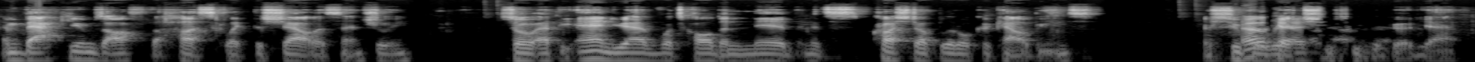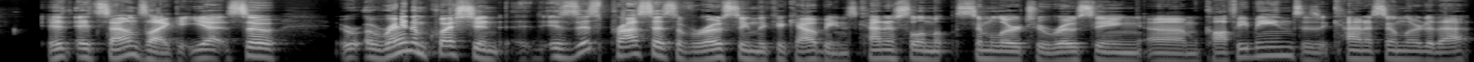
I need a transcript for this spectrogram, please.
and vacuums off the husk, like the shell, essentially. So at the end, you have what's called a nib, and it's crushed up little cacao beans. They're super Okay. rich super good. Yeah. It, it sounds like it. Yeah. So, a random question: Is this process of roasting the cacao beans kind of sim- similar to roasting um, coffee beans? Is it kind of similar to that?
